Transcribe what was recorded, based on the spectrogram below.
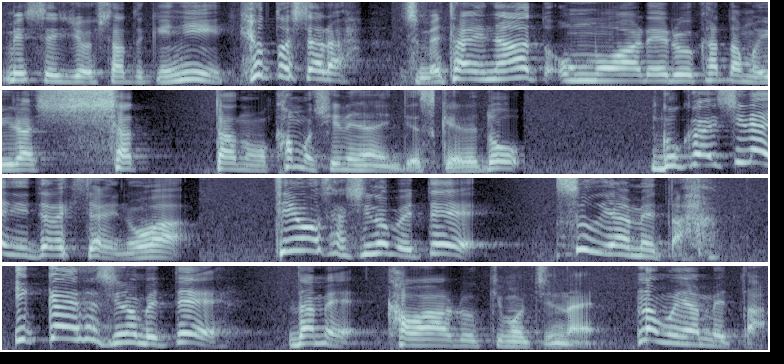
メッセージをした時にひょっとしたら冷たいなと思われる方もいらっしゃったのかもしれないんですけれど誤解しないでいただきたいのは手を差し伸べてすぐやめた一回差し伸べてダメ変わる気持ちない。なもやめた。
